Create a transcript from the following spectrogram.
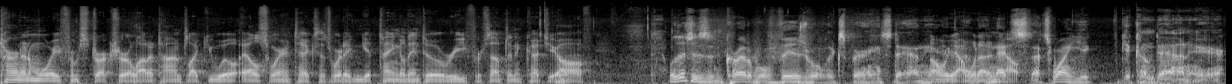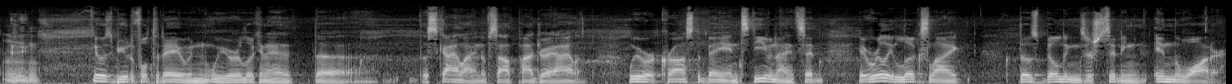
turning them away from structure a lot of times, like you will elsewhere in Texas, where they can get tangled into a reef or something and cut you off. Well, this is an incredible visual experience down oh, here. Oh, yeah, without a and that's doubt. that's why you you come down here. Mm-hmm. It was beautiful today when we were looking at the the skyline of South Padre Island. We were across the bay, and Steve and I said it really looks like those buildings are sitting in the water.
